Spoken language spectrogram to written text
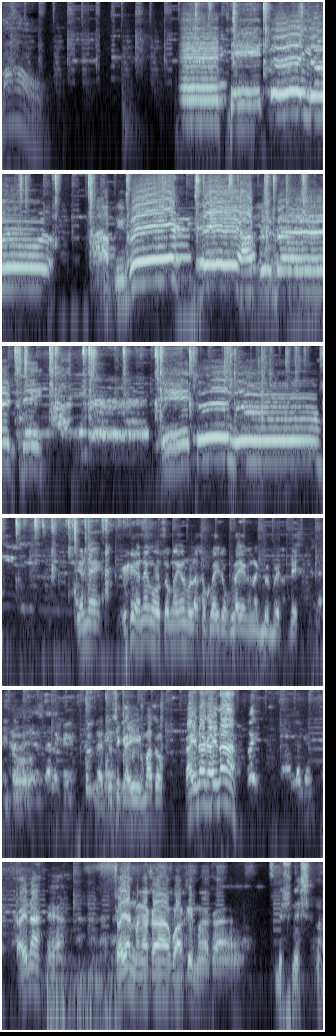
Wow. Birthday to you. Happy birthday, happy birthday. Birthday to you. Yan na, yan ang uso ngayon. Wala suklay-suklay ang nagbe-birthday. So, ito si Kahimas. Oh. Kain na, kain na. Kain na. Ayan. So, ayan, mga kawaki, mga ka-business, ano,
